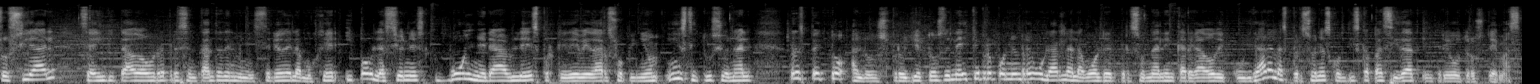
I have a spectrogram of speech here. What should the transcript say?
social. Se ha invitado a un representante del Ministerio de la Mujer y Poblaciones Vulnerables porque debe dar su opinión institucional respecto a los proyectos de ley que proponen regular la labor del personal encargado de cuidar a las personas con discapacidad, entre otros temas.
